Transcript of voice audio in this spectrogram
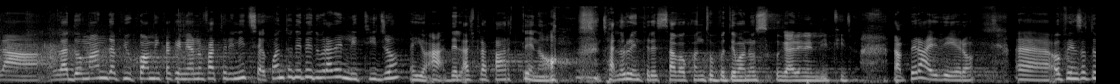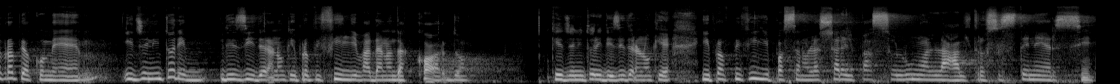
La, la, domanda più comica che mi hanno fatto all'inizio è quanto deve durare il litigio? E io, ah, dell'altra parte no. cioè, a loro interessava quanto potevano sfogare nel litigio. No, però è vero. Eh, ho pensato proprio a come i genitori desiderano che i propri figli vadano d'accordo che i genitori desiderano che i propri figli possano lasciare il passo l'uno all'altro, sostenersi.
